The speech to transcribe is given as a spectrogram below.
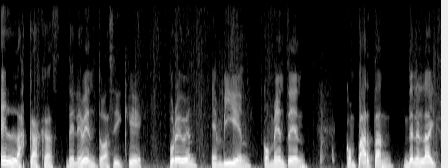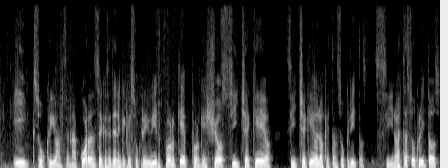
en las cajas del evento. Así que prueben, envíen, comenten, compartan, denle like y suscríbanse. Acuérdense que se tienen que, suscribir. ¿Por qué? Porque yo sí chequeo. Sí chequeo los que están suscritos. Si no están suscritos,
